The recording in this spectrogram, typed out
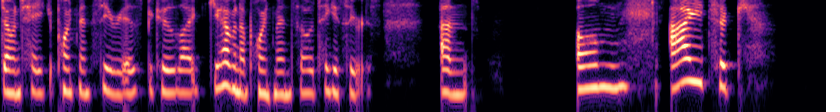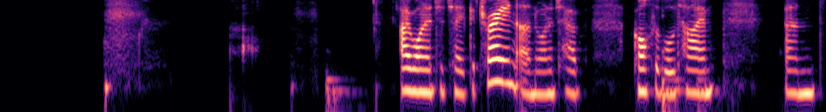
don't take appointments serious because like you have an appointment so take it serious. And um I took I wanted to take a train and wanted to have a comfortable time and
